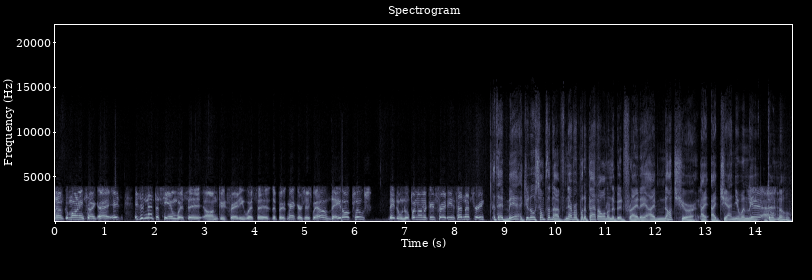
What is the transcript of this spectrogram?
No, good morning, Frank. Uh, it, isn't that the same with uh, on Good Friday with uh, the bookmakers as well? They all close. They don't open on a Good Friday. Is that not true? They may, do you know something? I've never put a bet on on a Good Friday. I'm not sure. I, I genuinely Yeah, don't know.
